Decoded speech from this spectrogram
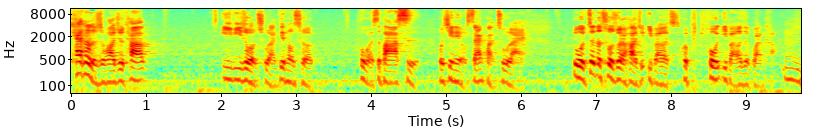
，catalyst 的话就是它 EV 做得出来，电动车，不管是八四或今年有三款出来。如果真的错出来的话，就一百二会破一百二这个关卡，嗯，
